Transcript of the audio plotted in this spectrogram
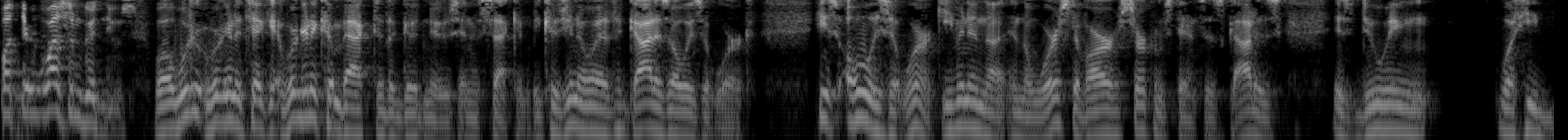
But there was some good news. Well, we're, we're going to take it. We're going to come back to the good news in a second because you know what? God is always at work. He's always at work, even in the in the worst of our circumstances. God is is doing what he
